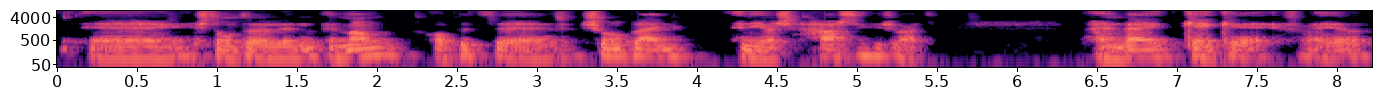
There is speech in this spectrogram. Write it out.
eh, stond er een, een man op het eh, schoolplein en die was hartstikke zwart. En wij keken van heel, en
